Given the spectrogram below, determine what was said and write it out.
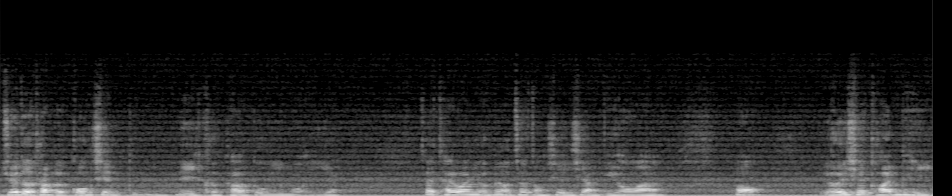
觉得他们的公信力、可靠度一模一样。在台湾有没有这种现象？有啊，哦，有一些团体，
